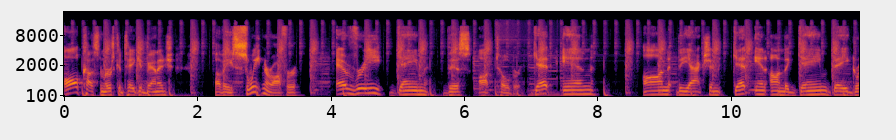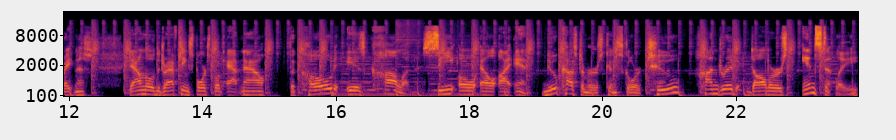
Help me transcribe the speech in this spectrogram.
All customers can take advantage of a sweetener offer every game this October. Get in on the action, get in on the game day greatness. Download the DraftKings Sportsbook app now. The code is Colin, C O L I N. New customers can score $200 instantly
